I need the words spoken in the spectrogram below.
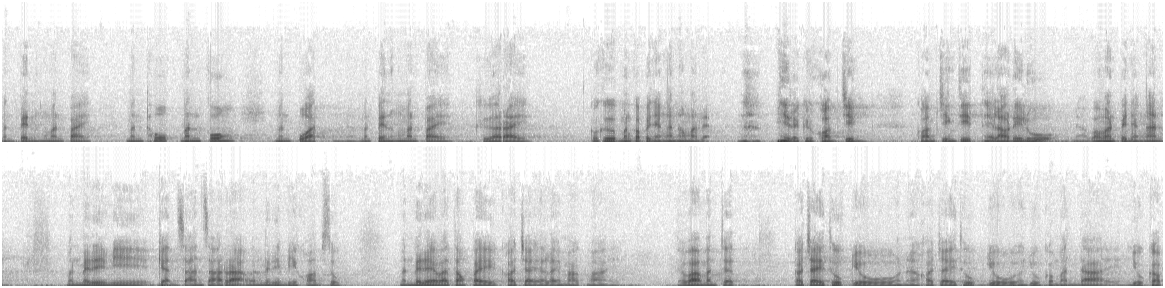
มันเป็นของมันไป มันทุกข์มันฟุ้งมันปวดนะมันเป็นของมันไปคืออะไร ก็คือมันก็เป็นอย่างนั้นของมันแหละนะนี่แหละคือความจริง ความจริงที่ให้เราได้รู้นะว่ามันเป็นอย่างนั้น มันไม่ได้มีแก่นสารสาระ มันไม่ได้มีความสุข มันไม่ได้ว่าต้องไปเข้าใจอะไรมากมาย แต่ว่ามันจะเข้าใจทุกอยู่นะเข้าใจทุกอยู่อยู่กับมันได้ อยู่กับ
